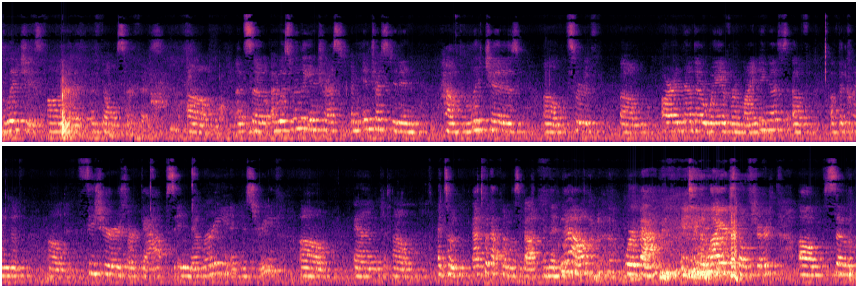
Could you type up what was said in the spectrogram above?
glitches on the, the film surface. Um, and so I was really interested, I'm interested in how glitches um, sort of um, are another way of reminding us of, of the kind of um, fissures or gaps in memory and history. Um, and, um, and so that's what that film was about. And then now we're back to the wire sculptures. Um, so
